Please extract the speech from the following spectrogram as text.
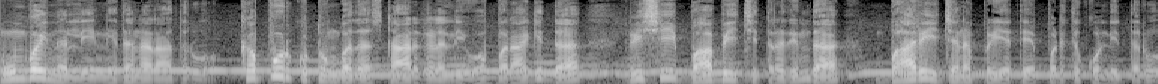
ಮುಂಬೈನಲ್ಲಿ ನಿಧನರಾದರು. ಕಪೂರ್ ಕುಟುಂಬದ ಸ್ಟಾರ್ಗಳಲ್ಲಿ ಒಬ್ಬರಾಗಿದ್ದ ರಿಷಿ ಬಾಬಿ ಚಿತ್ರದಿಂದ ಭಾರೀ ಜನಪ್ರಿಯತೆ ಪಡೆದುಕೊಂಡಿದ್ದರು.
